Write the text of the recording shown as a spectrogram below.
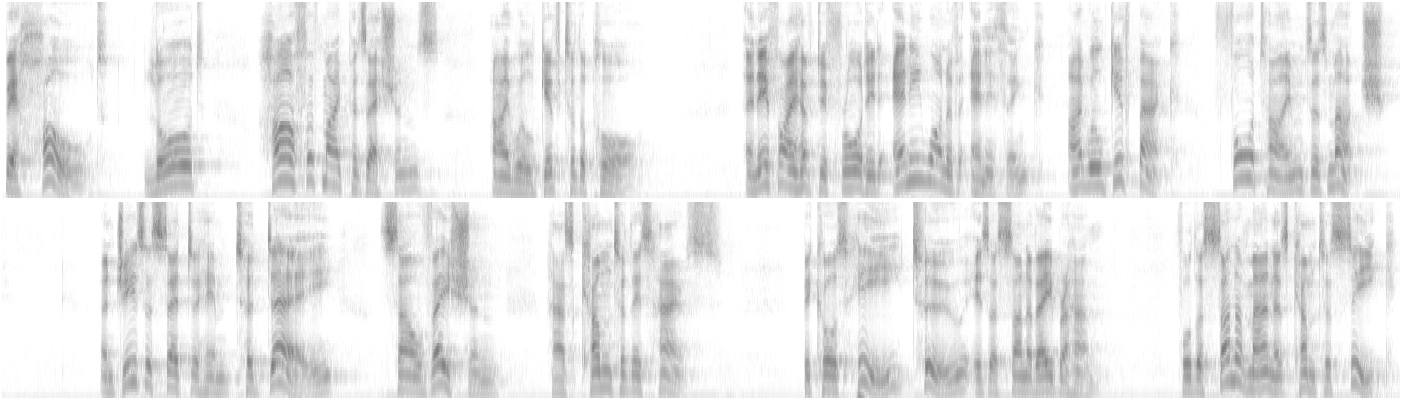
Behold, Lord, half of my possessions I will give to the poor. And if I have defrauded anyone of anything, I will give back four times as much. And Jesus said to him, Today salvation has come to this house, because he too is a son of Abraham. For the Son of Man has come to seek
